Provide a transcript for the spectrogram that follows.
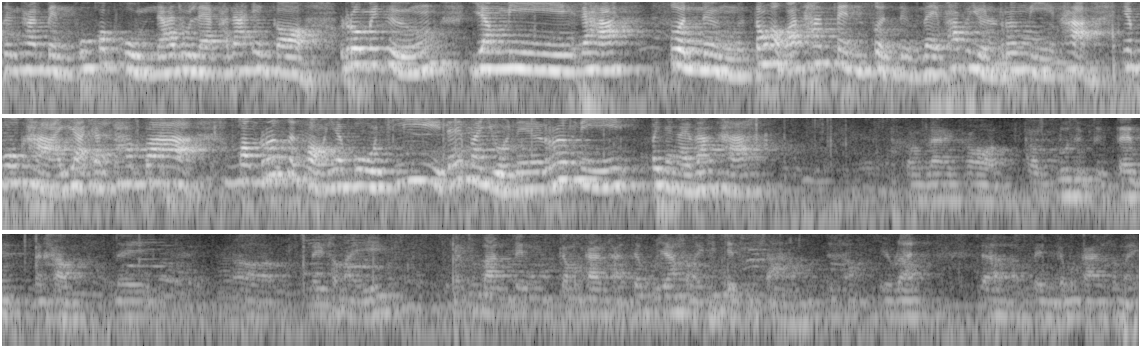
ซึ่งท่านเป็นผู้ควบคุมนะคะดูแลคณะเองกอรวมไปถึงยังมีนะคะส่วนหนึ่งต้องบอกว่าท่านเป็นส่วนหนึ่งในภาพยนตร์เรื่องนี้ค่ะเฮียปูขาอยากจะทราบว่า ความรู้สึกของเฮียปูที่ได้มาอยู่ในเรื่องนี้เป็นยังไงบ้างคะตอนแรกก็ก็รู้สึกตื่นเต้นนะครับใน ในสมัยปัจจุบันเป็นกรรมการศาลเจ้าปู่ย่าสมัยที่ 73 นะครับเฮียรัตเอ่อเป็นกรรมการสมัย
